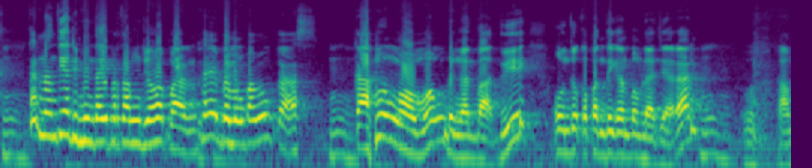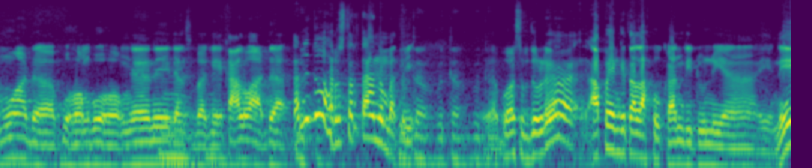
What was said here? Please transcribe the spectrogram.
Hmm. kan nanti ya dimintai pertanggungjawaban. Hei Bambang Pamungkas, Hmm. kamu ngomong dengan Pak Dwi untuk kepentingan pembelajaran, Hmm. wah kamu ada bohong-bohongnya nih dan sebagainya. Kalau ada, kan itu harus tertanam Pak Dwi. Betul, betul, betul. Ya, bahwa sebetulnya apa yang kita lakukan di dunia ini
